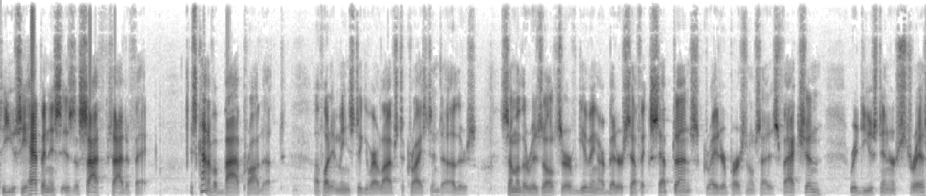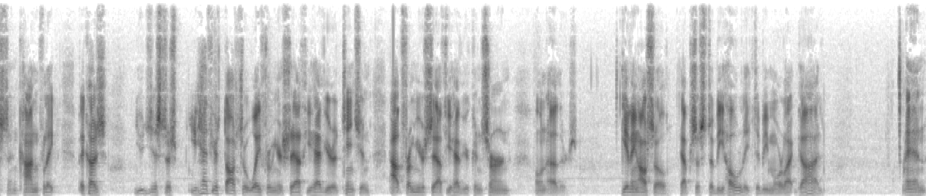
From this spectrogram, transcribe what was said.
to you. See, happiness is a side effect, it's kind of a byproduct of what it means to give our lives to Christ and to others. Some of the results are of giving are better self acceptance, greater personal satisfaction, reduced inner stress and conflict, because you just you have your thoughts away from yourself, you have your attention out from yourself, you have your concern on others. Giving also helps us to be holy, to be more like God. And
